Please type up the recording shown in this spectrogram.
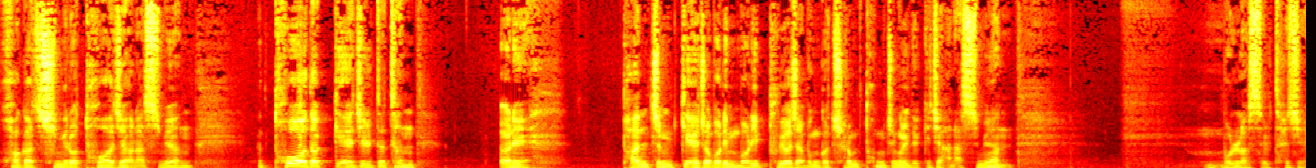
화가 치밀어 토하지 않았으면 토하다 깨질 듯한 아니 반쯤 깨져버린 머리 부여잡은 것처럼 통증을 느끼지 않았으면 몰랐을 테지.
